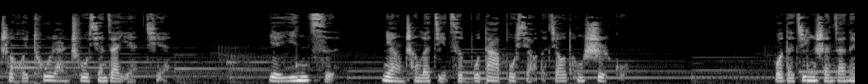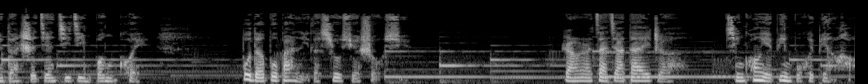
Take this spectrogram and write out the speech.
车会突然出现在眼前，也因此酿成了几次不大不小的交通事故。我的精神在那段时间几近崩溃，不得不办理了休学手续。然而在家待着，情况也并不会变好。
